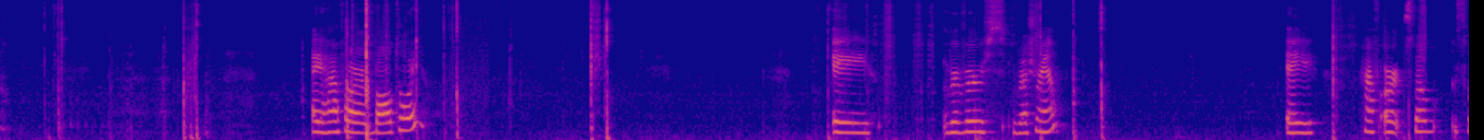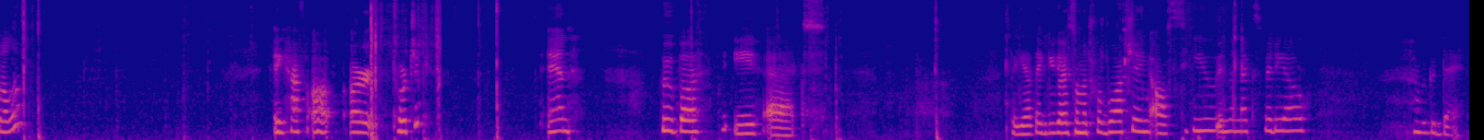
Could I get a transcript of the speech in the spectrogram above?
A half art Baltoy. a reverse Reshiram, a half art Swellow, a half art Torchic, and Hoopa EX. But yeah, thank you guys so much for watching. I'll see you in the next video. Have a good day.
